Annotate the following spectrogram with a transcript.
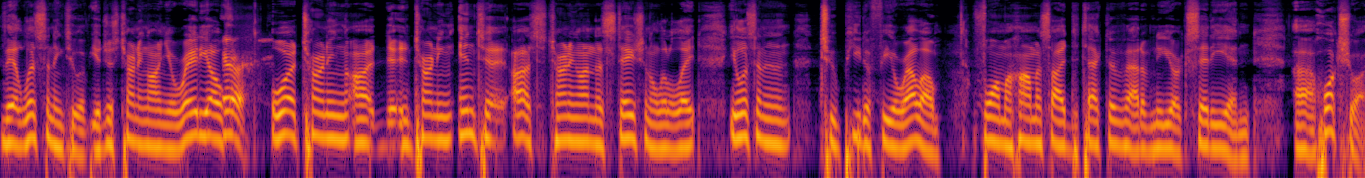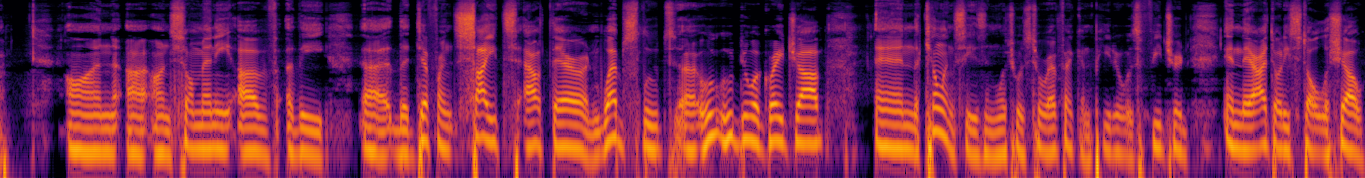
they're listening to. If you're just turning on your radio Yeah. or turning uh, turning into us, turning on the station a little late, you're listening to Peter Fiorello, former homicide detective out of New York City and uh, Hawkshaw on uh, on so many of the uh, the different sites out there and web sleuths uh, who, who do a great job. And the killing season, which was terrific, and Peter was featured in there. I thought he stole the show,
